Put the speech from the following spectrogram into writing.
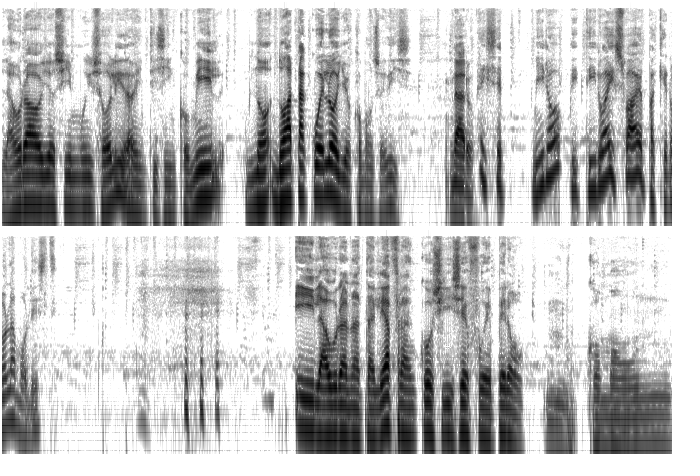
Laura Hoyo sí muy sólida, 25 mil. No, no atacó el hoyo, como se dice. Claro. Ahí se miró y tiró ahí suave para que no la moleste. Y Laura Natalia Franco sí se fue, pero mm, como un...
